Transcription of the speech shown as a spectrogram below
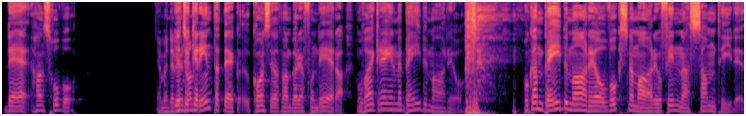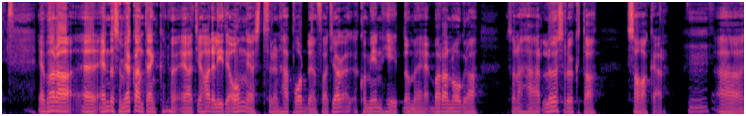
det är hans huvud. Ja, Jag tycker någon... inte att det är konstigt att man börjar fundera. Och vad är grejen med Baby Mario? Hur kan Baby Mario och vuxna Mario finnas samtidigt? Jag bara... Eh, enda som jag kan tänka nu är att jag hade lite ångest för den här podden för att jag kom in hit då med bara några såna här lösryckta saker. Mm. eh,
